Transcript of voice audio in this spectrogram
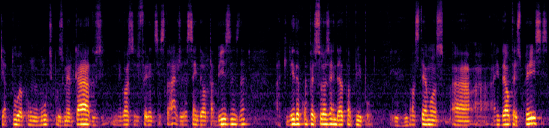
que atua com múltiplos mercados, negócios em diferentes estágios, essa é em Delta Business, né? a que lida com pessoas é em Delta People. Uhum. Nós temos a, a, a Delta Spaces,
